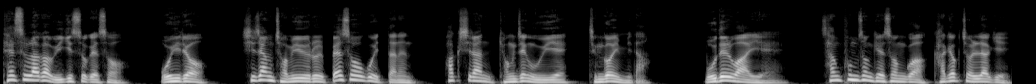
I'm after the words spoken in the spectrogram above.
테슬라가 위기 속에서 오히려 시장 점유율을 뺏어오고 있다는 확실한 경쟁 우위의 증거입니다. 모델 Y의 상품성 개선과 가격 전략이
